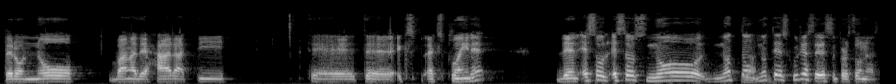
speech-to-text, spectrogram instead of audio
pero no van a dejar a ti te, te explain it, then eso, esos no, no, no te escuchas de esas personas.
